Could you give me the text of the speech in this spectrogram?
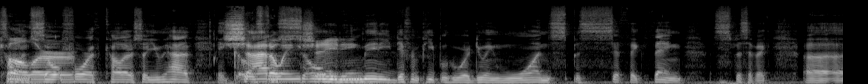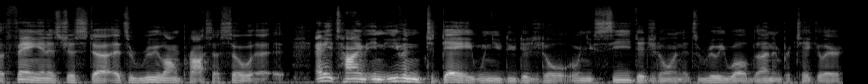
so Color. so forth, color. So you have Shadowing, so shading. many different people who are doing one specific thing, specific uh, uh, thing, and it's just uh, it's a really long process. So uh, anytime, and even today, when you do digital, when you see digital, and it's really well done, in particular,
